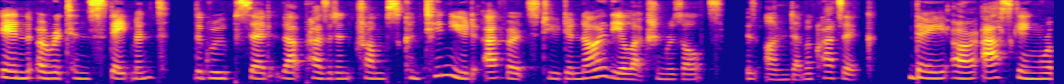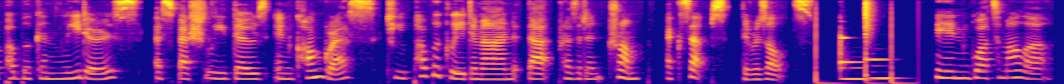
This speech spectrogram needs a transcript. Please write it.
In a written statement, the group said that President Trump's continued efforts to deny the election results is undemocratic. They are asking Republican leaders, especially those in Congress, to publicly demand that President Trump accepts the results. In Guatemala,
